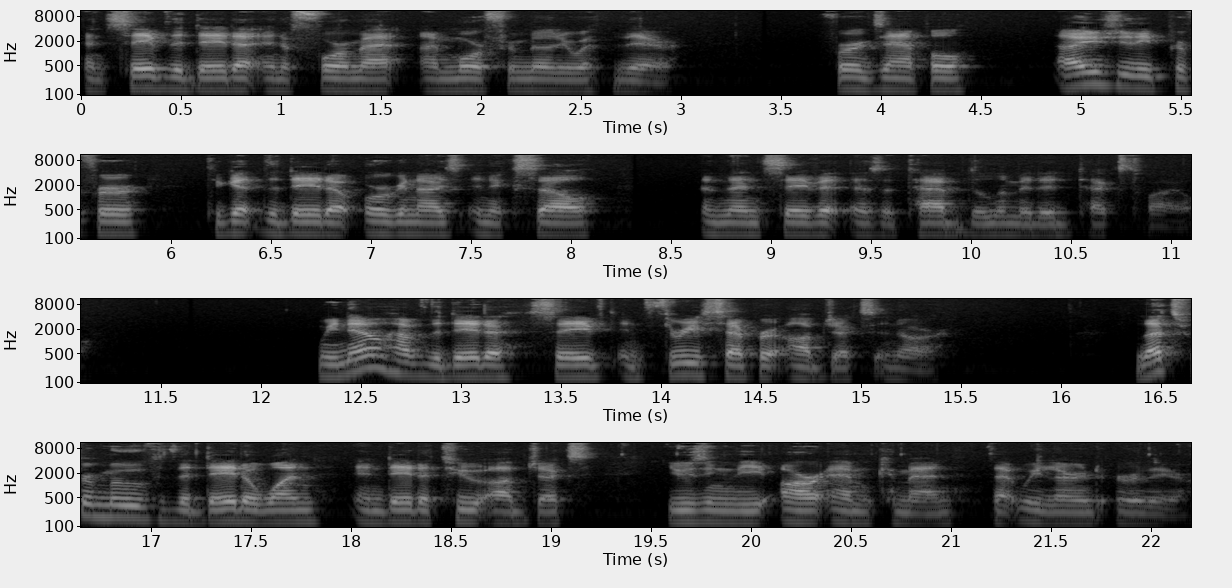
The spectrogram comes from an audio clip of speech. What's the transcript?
and save the data in a format I'm more familiar with there. For example, I usually prefer to get the data organized in Excel and then save it as a tab delimited text file. We now have the data saved in three separate objects in R. Let's remove the data1 and data2 objects using the rm command that we learned earlier.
